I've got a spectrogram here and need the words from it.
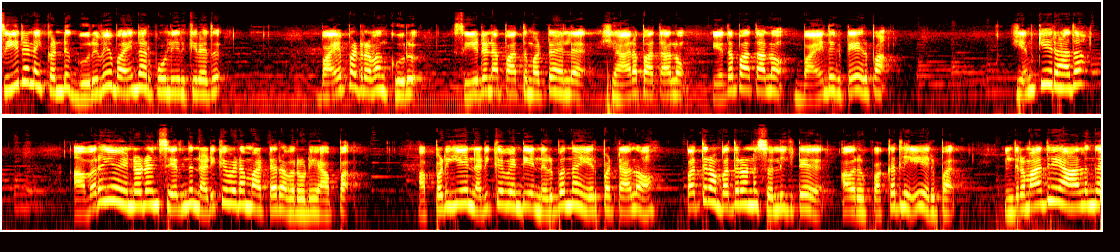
சீடனை கண்டு குருவே பயந்தார் போல் இருக்கிறது பயப்படுறவன் குரு. சீடனை பார்த்து மட்டும் இல்லை யாரை பார்த்தாலும் எதை பார்த்தாலும் பயந்துக்கிட்டே இருப்பான். எம் கே ராதா அவரையும் என்னுடன் சேர்ந்து நடிக்க விட மாட்டார் அவருடைய அப்பா. அப்படியே நடிக்க வேண்டிய நிர்பந்தம் ஏற்பட்டாலும் பத்திரம் பத்திரம்னு சொல்லிக்கிட்டு அவர் பக்கத்துலேயே இருப்பார். இந்த மாதிரி ஆளுங்க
